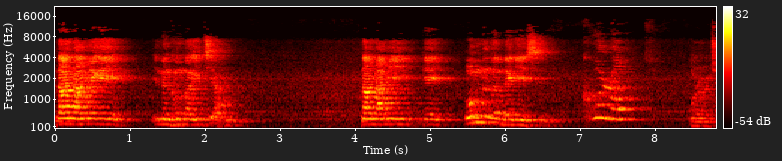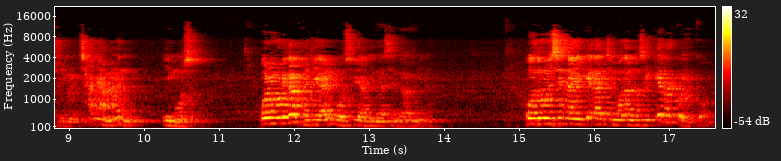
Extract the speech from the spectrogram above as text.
나 남에게 있는 건강 있지 않나 나 남에게 없는 건 내게 있으니 그걸로 오늘 주님을 찬양하는 이 모습 오늘 우리가 가져야 할 모습이 아닌가 생각합니다. 어두운 세상이 깨닫지 못한 것을 깨닫고 있고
